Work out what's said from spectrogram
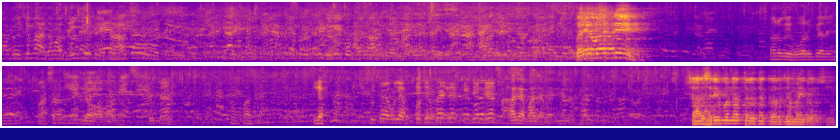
આ ડોશીમાં તમારે થઈ ગયો તો હાલતો ભાઈ અવાજ નહીં સોનું ભાઈ સો રૂપિયા લઈને પાછા. શાસ્ત્રી મને તરત ઘર જમાઈ રહ્યો છું.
